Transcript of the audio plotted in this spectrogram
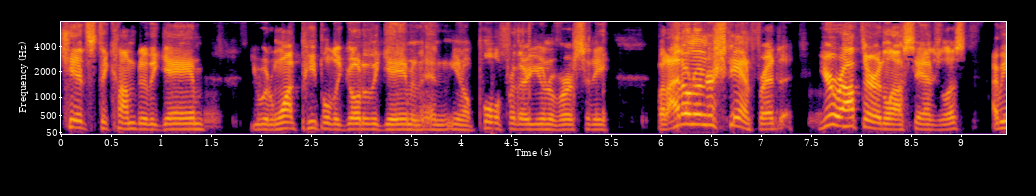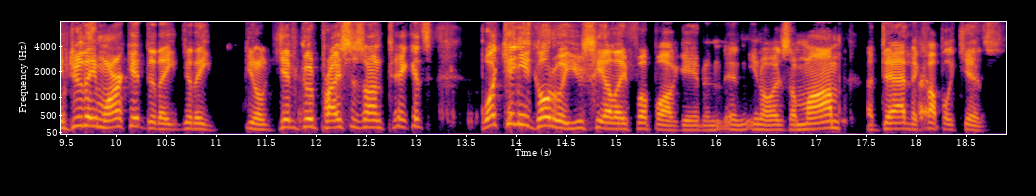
kids to come to the game. You would want people to go to the game and, and you know pull for their university. But I don't understand, Fred. You're out there in Los Angeles. I mean, do they market? Do they do they you know give good prices on tickets. What can you go to a ucla football game and, and you know as a mom a dad and a couple of kids?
